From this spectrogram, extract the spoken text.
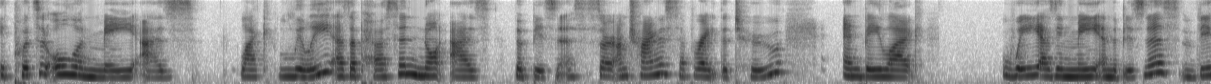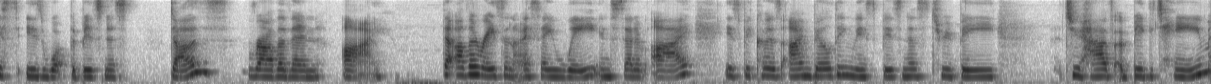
it puts it all on me as like Lily as a person, not as the business. So I'm trying to separate the two and be like, we, as in me and the business, this is what the business does rather than I. The other reason I say we instead of I is because I'm building this business to be to have a big team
